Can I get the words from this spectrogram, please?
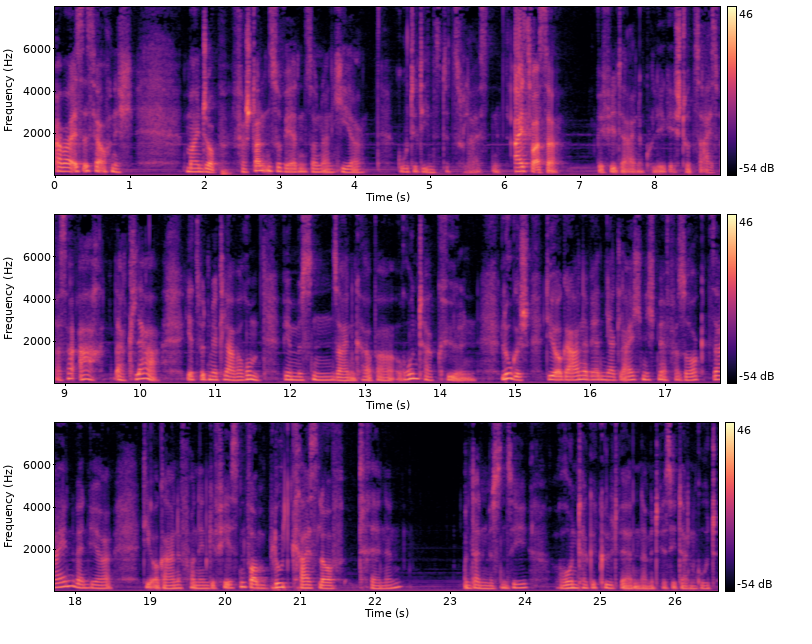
Aber es ist ja auch nicht mein Job, verstanden zu werden, sondern hier gute Dienste zu leisten. Eiswasser, befiehlt der eine Kollege. Ich stutze Eiswasser. Ach, na klar. Jetzt wird mir klar, warum. Wir müssen seinen Körper runterkühlen. Logisch, die Organe werden ja gleich nicht mehr versorgt sein, wenn wir die Organe von den Gefäßen, vom Blutkreislauf trennen. Und dann müssen sie runtergekühlt werden, damit wir sie dann gut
